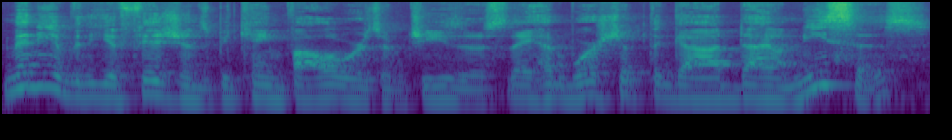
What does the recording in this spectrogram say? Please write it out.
many of the Ephesians became followers of Jesus, they had worshiped the god Dionysus,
